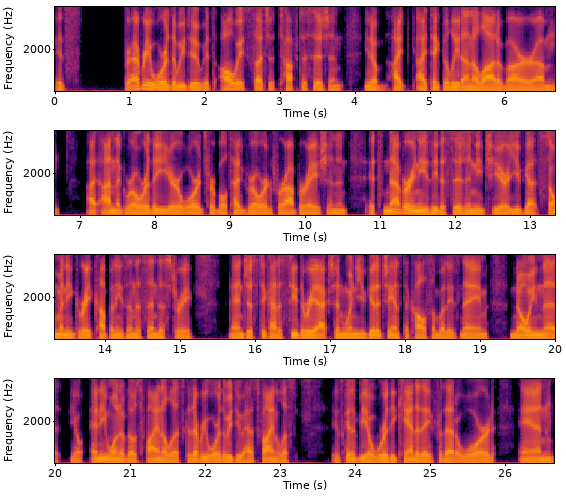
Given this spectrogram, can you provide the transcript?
it's for every award that we do, it's always such a tough decision. You know, I I take the lead on a lot of our um, on the grower of the year awards for both head grower and for operation, and it's never an easy decision each year. You've got so many great companies in this industry. And just to kind of see the reaction when you get a chance to call somebody's name, knowing that you know any one of those finalists, because every award that we do has finalists, is going to be a worthy candidate for that award. And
